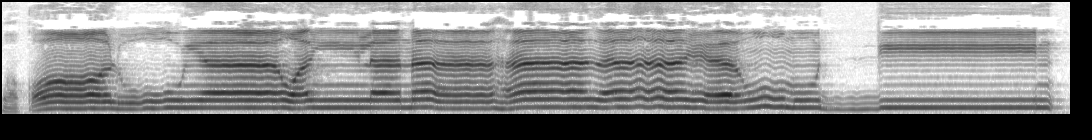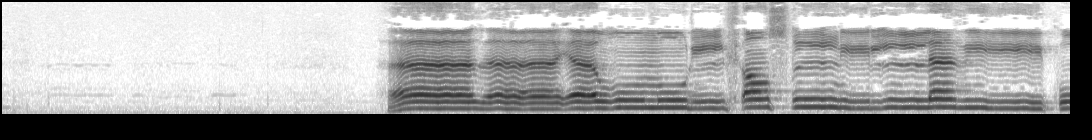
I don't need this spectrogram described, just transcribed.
وقالوا يا ويلنا هذا يوم الدين. هذا يوم الفصل الذي كنتم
